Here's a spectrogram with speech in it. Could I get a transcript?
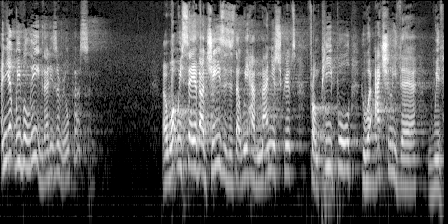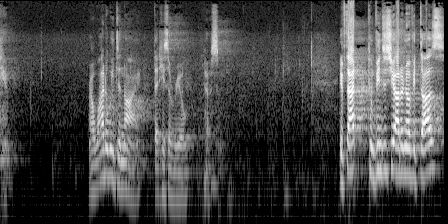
And yet we believe that he's a real person. Now, what we say about Jesus is that we have manuscripts from people who were actually there with him. Now, why do we deny that he's a real person? If that convinces you, I don't know if it does.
